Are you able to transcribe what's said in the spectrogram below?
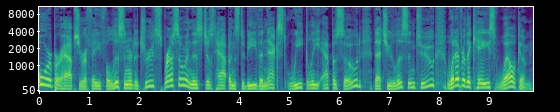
Or perhaps you're a faithful listener to Truth Espresso and this just happens to be the next weekly episode that you listen to. Whatever the case, welcome.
